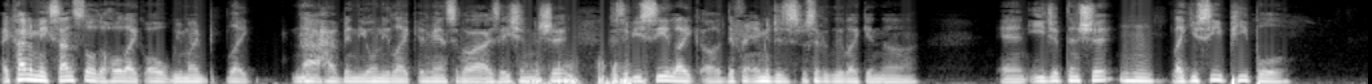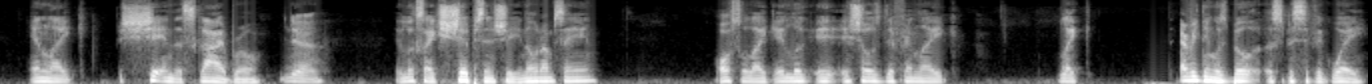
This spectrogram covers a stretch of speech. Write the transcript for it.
it kind of makes sense though. The whole like, oh, we might like not have been the only like advanced civilization and shit. Because if you see like uh different images, specifically like in uh in Egypt and shit, Mhm. like you see people and like shit in the sky, bro. Yeah. It looks like ships and shit. You know what I'm saying? Also, like it look it, it shows different like like everything was built a specific way.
